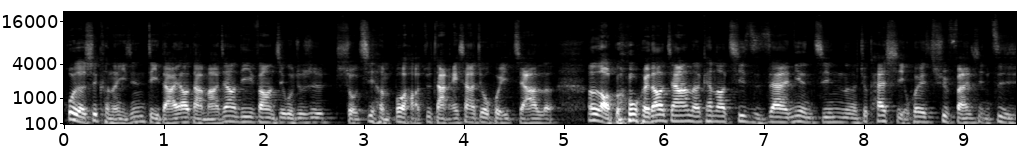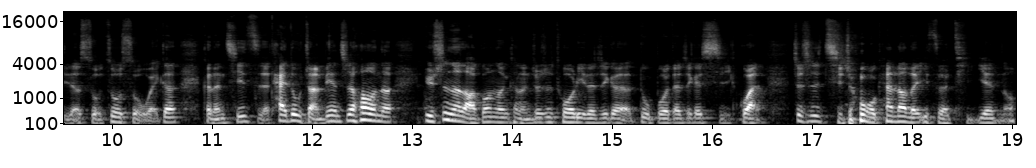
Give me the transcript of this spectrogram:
或者是可能已经抵达要打麻将的地方，结果就是手气很不好，就打一下就回家了。那老公回到家呢，看到妻子在念经呢，就开始也会去反省自己的所作所为，跟可能妻子的态度转变之后呢，于是呢，老公呢可能就是脱离了这个赌博的这个习惯，这是。其中我看到的一则体验哦，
